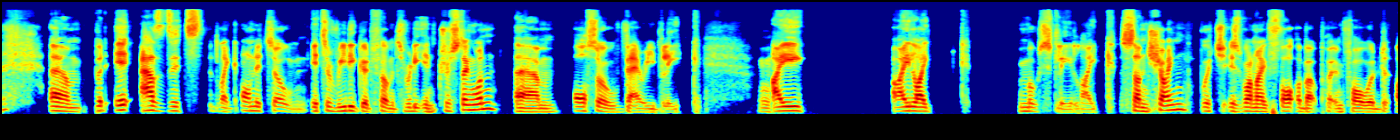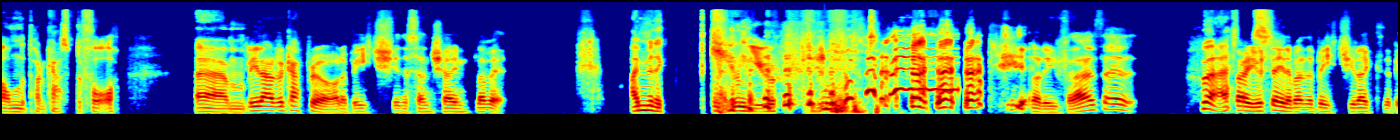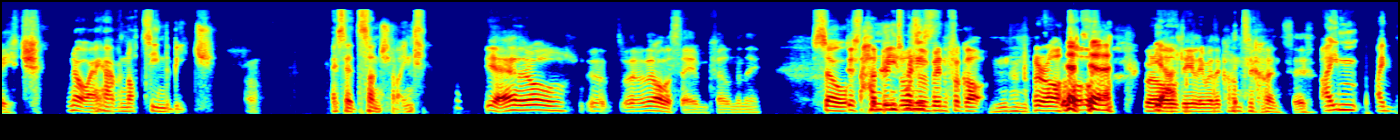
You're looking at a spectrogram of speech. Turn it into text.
Um, but it as it's like on its own, it's a really good film. It's a really interesting one. Um, also very bleak. Hmm. I I like mostly like Sunshine, which is one I've thought about putting forward on the podcast before. Um, Leonardo DiCaprio on a beach in the sunshine. Love it. I'm gonna kill you. No need for that, is there? But Sorry, you were saying about the beach. You like the beach. no, I have not seen the beach. Oh. I said Sunshine. Yeah, they're all they're all the same film, aren't they? So Just the Beatles 120 have been forgotten, and we're all Yeah. we're Yeah. all dealing with the consequences. I'm I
